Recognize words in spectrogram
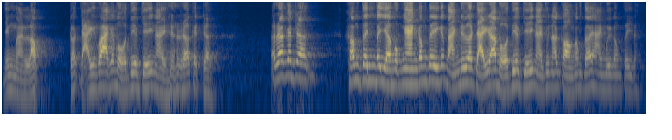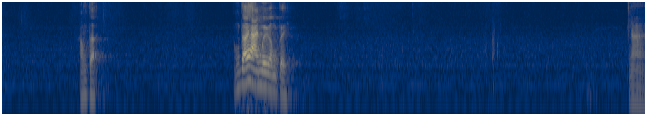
nhưng mà lọc, nó chạy qua cái bộ tiêu chí này, nó rớt hết trơn. Nó rớt hết trơn không tin, bây giờ một ngàn công ty các bạn đưa chạy ra bộ tiêu chí này, tôi nói còn không tới 20 công ty đâu không tới. Không tới 20 công ty. À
